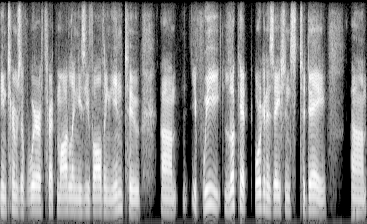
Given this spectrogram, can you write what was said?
in terms of where threat modeling is evolving into. Um, if we look at organizations today, um,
